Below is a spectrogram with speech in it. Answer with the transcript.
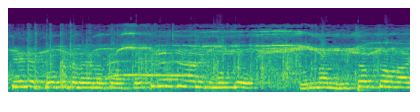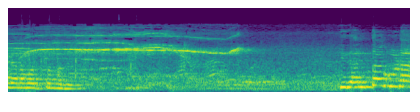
తేనె కూకట వేళతో ప్రతినించడానికి ముందు ఉన్న నిశ్శబ్దంలా కనబడుతున్నది. ఇదంతా కూడా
